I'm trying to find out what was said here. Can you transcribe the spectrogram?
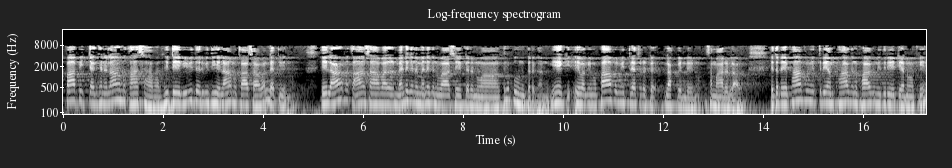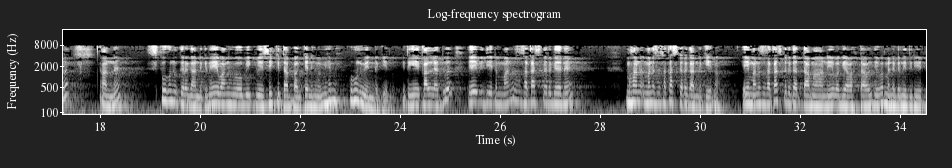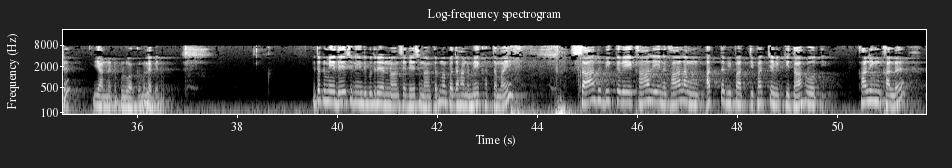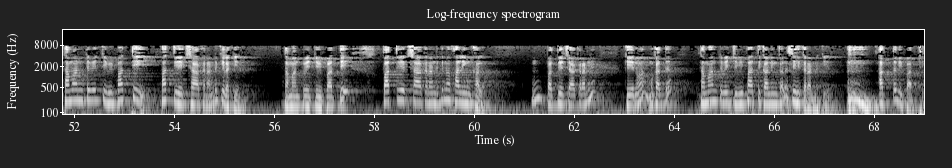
පාපිච්චන් හැන ලාම කාසාවල් හිතේ විවිධර විදිහ ලාම කාසාවල් ඇතිවෙනවා. ඒ ලාම කාසාවල් මැඩගෙන මැනගෙන වාසය කරනවා කළ පුහුණු කරගන්න. ඒ ඒ වගේම පාප මිත්‍ර ඇතුළට ලක්වෙන්ඩේනවා සමාරලාව. එතට ඒ පාප මිත්‍රියම් පාගන පාග ඉදිරියට යනවා කියලා අන්න ස්පුහුණු කරගන්නක නේ වං හෝබික්වේ සික්කි තබ්බං කැනෙහිම මෙහෙම පුහුණු වෙන්ඩ කියන. ඉතින් ඒ කල් ඇතුව ඒ විදියට මනස සකස් කරගන මහන මනස සකස් කරගන්න කියනවා. ඒ මනස සකස් කරගත්තාමා නේ වගේ අවස්ථාවල් දේව මැනගෙන ඉදිරියට යන්නට පුළුවන්කම ලැබෙන. එතට මේ දේශනයේ බුදුරජන් වහන්සේ දේශනා කරන ප්‍රධාන මේ කත්තමයි සාදු භික්කවේ කාලේන කාලං අත්ත විපත්ති පච්චවෙක්කිතා හෝති. කලින් කල්ල තමන්ට වෙච්චි විපත්ති පත්තිවේක්ෂා කරන්න කියලකින. තමන්ට වෙච්චි විපත්ති පත්තිවේක්ෂා කරන්නකින කලින් කල. පත්තිවේක්ෂා කරන්නේ කියනවා මොකදද තමන්ට වෙච්චි විපත්ති කලින් කල සිහි කරන්න කියන. අත්ත විපත්ති.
